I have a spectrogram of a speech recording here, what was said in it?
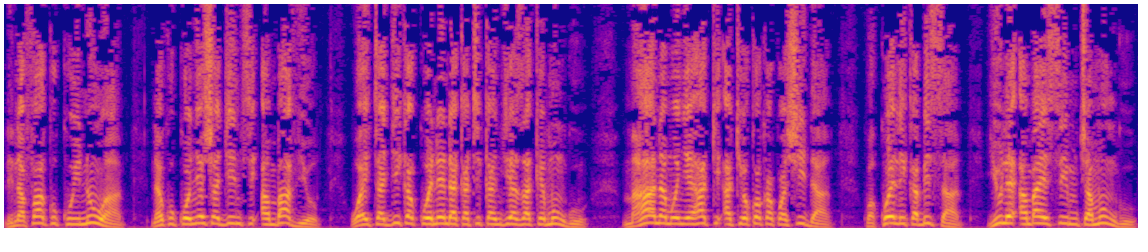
linafaa kukuinua na kukuonyesha jinsi ambavyo wahitajika kuenenda katika njia zake mungu maana mwenye haki akiokoka kwa shida kwa kweli kabisa yule ambaye si mcha mungu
